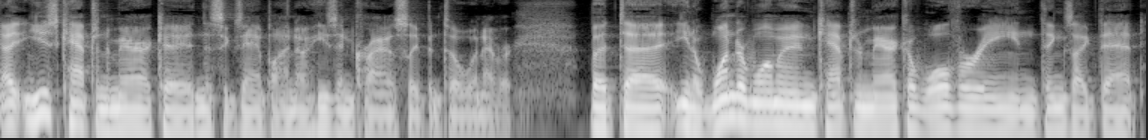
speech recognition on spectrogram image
I use Captain America in this example. I know he's in cryosleep until whenever, but uh, you know Wonder Woman, Captain America, Wolverine, things like that.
